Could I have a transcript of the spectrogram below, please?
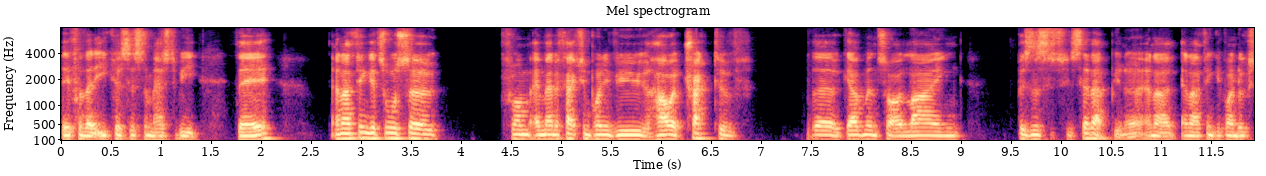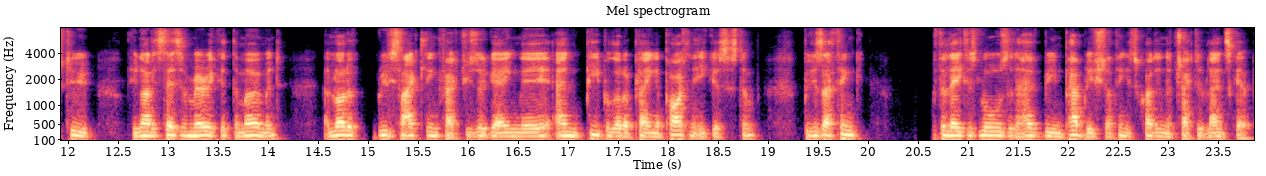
Therefore, that ecosystem has to be there. And I think it's also from a manufacturing point of view how attractive the governments are allowing businesses to set up. You know, and I and I think if one looks to the United States of America at the moment, a lot of recycling factories are going there and people that are playing a part in the ecosystem because I think with the latest laws that have been published, I think it's quite an attractive landscape.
